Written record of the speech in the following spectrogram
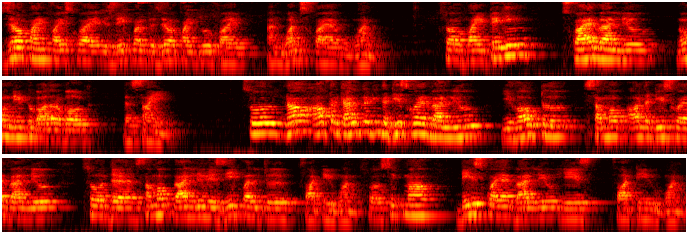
0 0.5 square is equal to 0 0.25 and 1 square 1. So by taking square value, no need to bother about the sign. So now after calculating the d square value, you have to sum up all the d square value. So the sum of value is equal to 41. So sigma d square value is 41.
